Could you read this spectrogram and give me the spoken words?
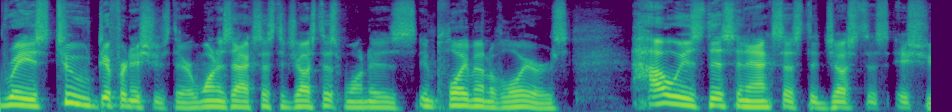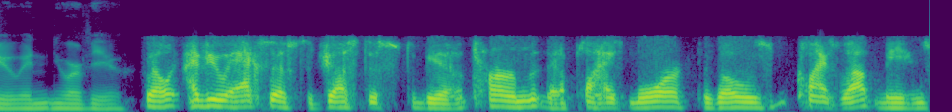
raised two different issues there. One is access to justice, one is employment of lawyers. How is this an access to justice issue in your view? Well, I view access to justice to be a term that applies more to those clients without means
